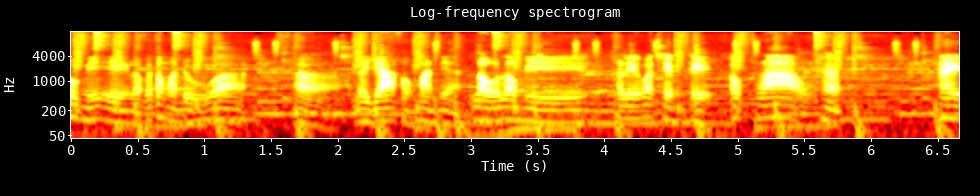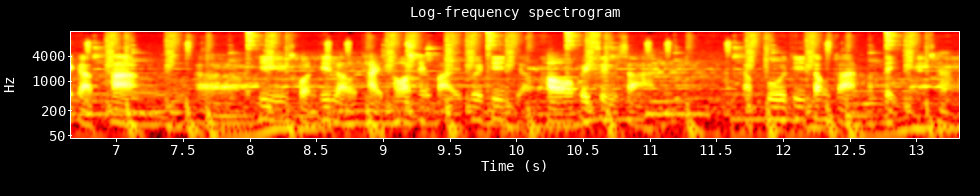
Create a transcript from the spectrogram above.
พวกนี้เองเราก็ต้องมาดูว่าเอ่อระยะของมันเนี่ยเราเรามีเขาเรียกว่าเทมเพลตคร่าวๆครับให้กับทางเอ่อที่คนที่เราถ่ายทอดให้ไป เพื่อที่จะเขาเอาไปสื่อสารกับผู้ที่ต้องการมาติดครับ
